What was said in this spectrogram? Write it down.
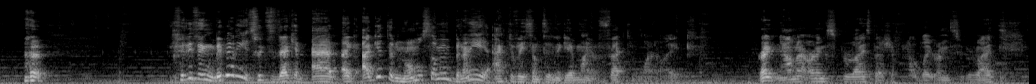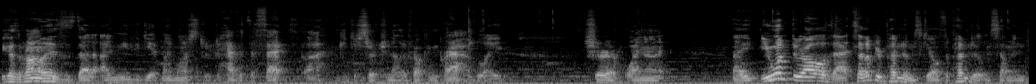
if anything, maybe I need to switch the deck and add like I get the normal summon, but I need to activate something to get my effect more. Like right now, I'm not running supervised, but I should probably run supervised because the problem is, is that I need to get my monster to have its effect. Uh, I could just search another fucking crab. Like, sure, why not? Like you went through all of that, set up your pendulum scales, the pendulum summon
